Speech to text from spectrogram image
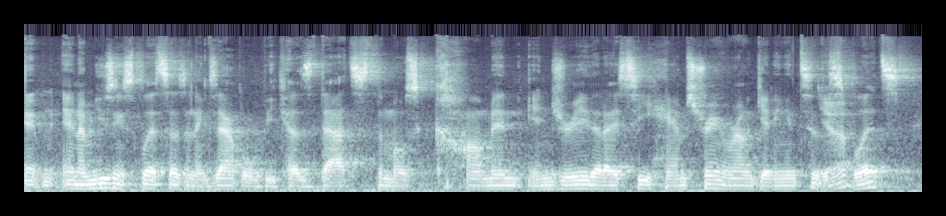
and, and, i'm using splits as an example because that's the most common injury that i see hamstring around getting into the yeah. splits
